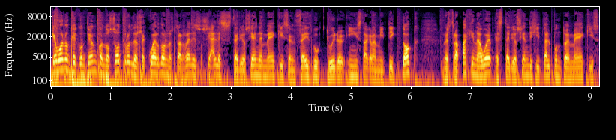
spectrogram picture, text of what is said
Qué bueno que continúan con nosotros. Les recuerdo nuestras redes sociales Stereo MX en Facebook, Twitter, Instagram y TikTok. Nuestra página web stereo100digital.mx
